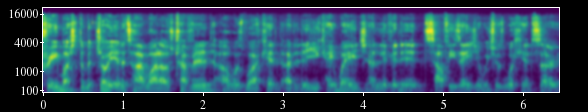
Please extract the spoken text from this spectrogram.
pretty much the majority of the time while I was traveling, I was working under the UK wage and living in Southeast Asia, which was wicked. So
